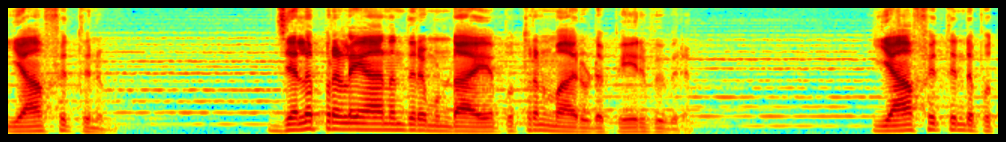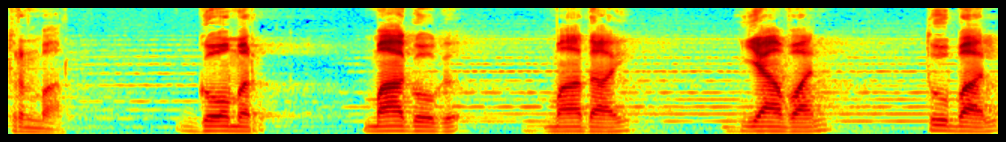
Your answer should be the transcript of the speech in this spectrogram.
യാഫത്തിനും ജലപ്രളയാനന്തരമുണ്ടായ പുത്രന്മാരുടെ പേരുവിവരം. യാഫത്തിന്റെ പുത്രന്മാർ ഗോമർ മാഗോഗ് മാതായ് യാവാൻ തൂബാൽ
